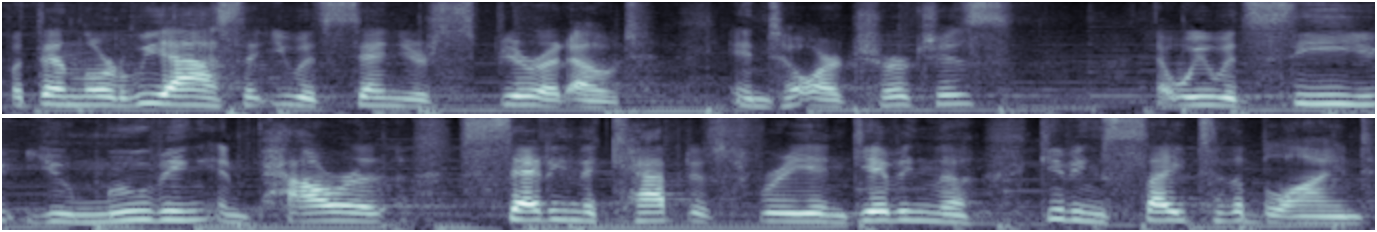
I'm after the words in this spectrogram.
But then, Lord, we ask that you would send your spirit out into our churches, that we would see you moving in power, setting the captives free and giving, the, giving sight to the blind.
